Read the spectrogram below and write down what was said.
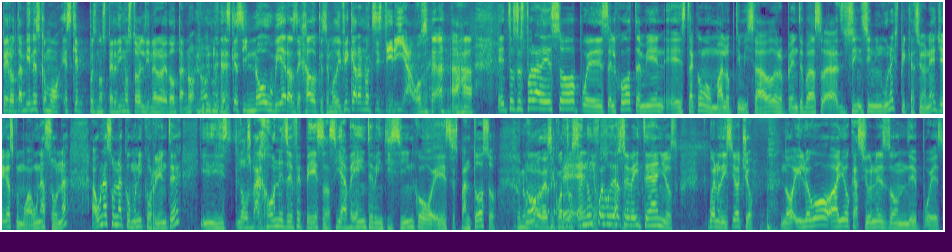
pero también es como, es que pues nos perdimos todo el dinero de Dota, ¿no? No, es que si no hubieras dejado que se modificara no existiría. O sea... Ajá. Entonces, fuera de eso, pues el juego también está como mal optimizado. De repente vas ah, sin, sin ninguna explicación, ¿eh? Llegas como a una zona, a una zona común y corriente, y los bajones de FPS así a 20, 25 es espantoso. En un ¿no? juego de hace cuántos Eh, En un años, juego de o hace sea. 20 años. Bueno, 18, ¿no? Y luego hay ocasiones donde, pues,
